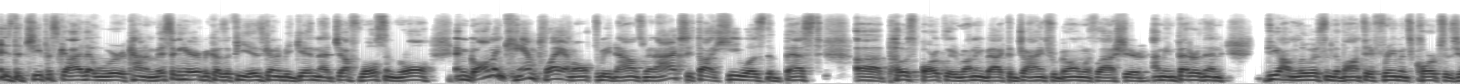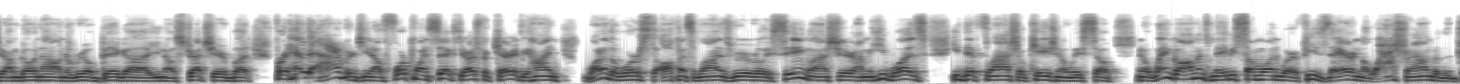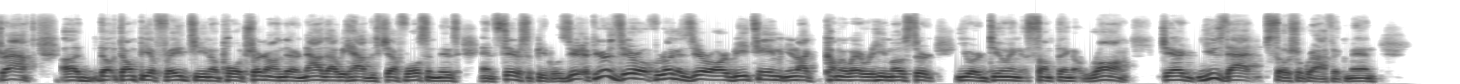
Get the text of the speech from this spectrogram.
is the cheapest guy that we're kind of missing here because if he is going to be getting that Jeff Wilson role and Gallman can play on all three downs, man, I actually thought he was the best uh, post Barkley running back the Giants were going with last year. I mean, better than Dion Lewis and Devonta Freeman's corpses here. I'm going out on a real big, uh, you know, stretch here, but for him to average, you know, 4.6 yards per carry behind one of the worst offensive lines we were really seeing last year. I mean, he was, he did flash occasionally. So, you know, Wayne Gallman's maybe someone where if he's there in the last round of the draft, uh, don't, don't be afraid to, you know, pull a trigger on there now that we have this Jeff Wilson news. And seriously, people, zero, if you're a zero, if you're running a zero RB team and you're not coming away with Raheem Mostert, you are doing something wrong. Jarad, use that social graphic, man.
